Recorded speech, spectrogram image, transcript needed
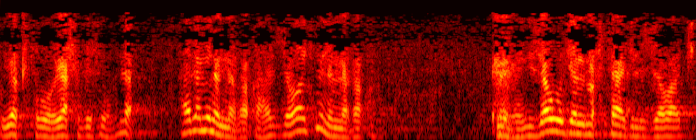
ويكتبه ويحبسه لا. هذا من النفقة الزواج من النفقة. يزوج المحتاج للزواج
